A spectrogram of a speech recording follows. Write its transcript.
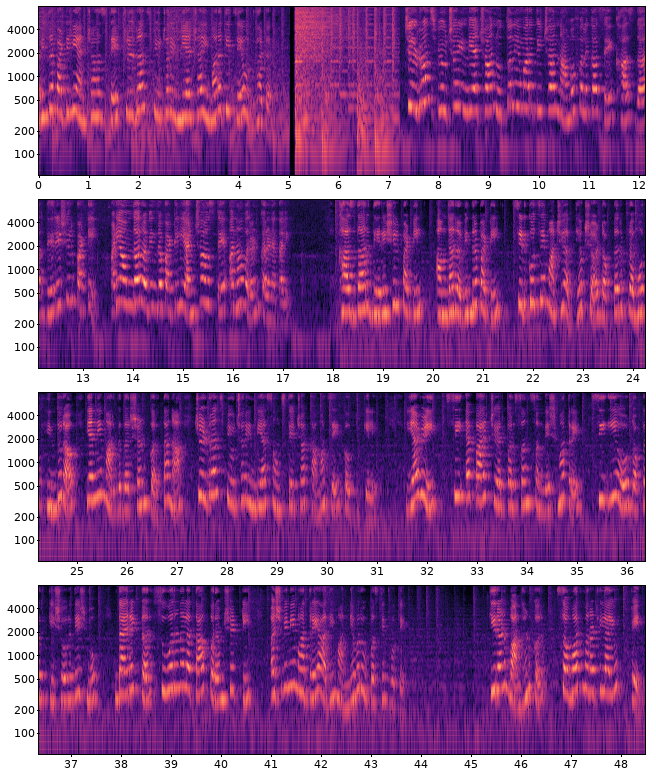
रवींद्र पाटील यांच्या हस्ते children's future इंडियाच्या इमारतीचे उद्घाटन. चिल्ड्रन्स फ्युचर इंडियाच्या नूतन इमारतीच्या नामफलकाचे खासदार धैर्यशील पाटील आणि आमदार रवींद्र पाटील यांच्या हस्ते अनावरण करण्यात आले. खासदार धैर्यशील पाटील आमदार रवींद्र पाटील सिडकोचे माजी अध्यक्ष डॉक्टर प्रमोद हिंदूराव यांनी मार्गदर्शन करताना चिल्ड्रन्स फ्युचर इंडिया संस्थेच्या कामाचे कौतुक केले. यावेळी C F I chairperson Sandesh Mhatre CEO doctor Kishor Deshmukh director Suvarnalata Paramshetti Ashwini Mhatre आदी मान्यवर उपस्थित होते. किरण बांधणकर संवाद मराठी लाईव्ह पेन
